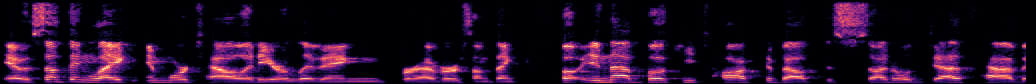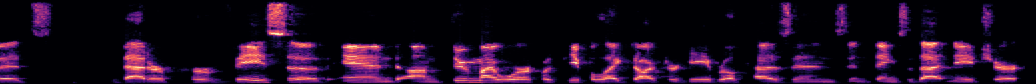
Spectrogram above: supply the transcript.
It was something like immortality or living forever or something. But in that book, he talked about the subtle death habits that are pervasive. And um, through my work with people like Dr. Gabriel Cousens and things of that nature,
